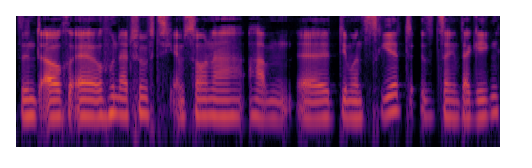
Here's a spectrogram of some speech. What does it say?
sind auch äh, 150 Emsonner haben äh, demonstriert sozusagen dagegen.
